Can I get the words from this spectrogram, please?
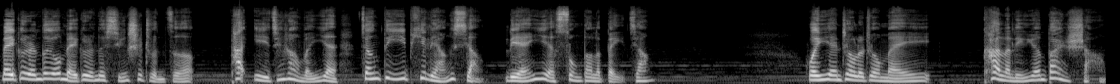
每个人都有每个人的行事准则，他已经让文燕将第一批粮饷连夜送到了北疆。文燕皱了皱眉，看了凌渊半晌，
